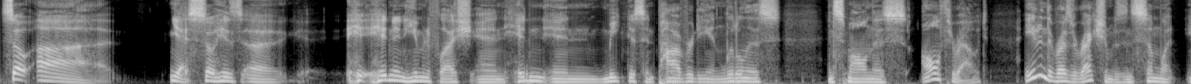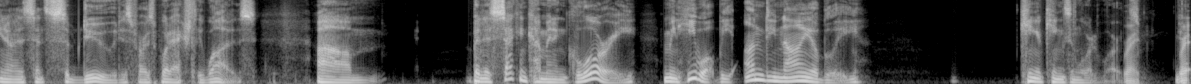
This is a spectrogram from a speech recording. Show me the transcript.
So, uh, yes. So his uh, hidden in human flesh and hidden in meekness and poverty and littleness and smallness all throughout. Even the resurrection was in somewhat, you know, in a sense, subdued as far as what actually was. Um, but his second coming in glory, I mean, he will be undeniably King of Kings and Lord of Lords. Right. Right.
